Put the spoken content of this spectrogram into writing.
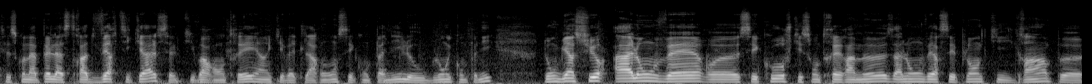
C'est ce qu'on appelle la strate verticale, celle qui va rentrer, hein, qui va être la ronce et compagnie, le houblon et compagnie. Donc bien sûr, allons vers euh, ces courges qui sont très rameuses, allons vers ces plantes qui grimpent, euh,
